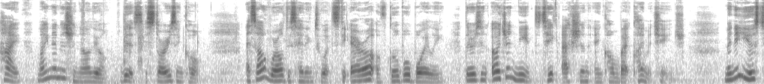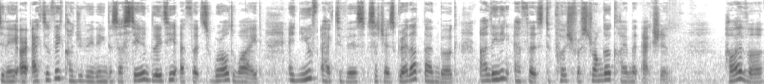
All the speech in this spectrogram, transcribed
Hi, my name is Chanel Leong. This is Stories & Co. As our world is heading towards the era of global boiling, there is an urgent need to take action and combat climate change. Many youths today are actively contributing to sustainability efforts worldwide, and youth activists such as Greta Thunberg are leading efforts to push for stronger climate action. However,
